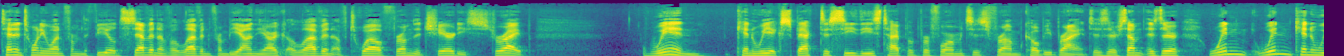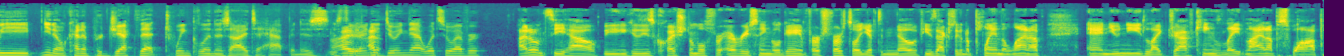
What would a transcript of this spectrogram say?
10 and 21 from the field, 7 of 11 from beyond the arc, 11 of 12 from the charity stripe. When can we expect to see these type of performances from Kobe Bryant? Is there some? Is there when? When can we, you know, kind of project that twinkle in his eye to happen? Is is there I, any I, doing that whatsoever? I don't see how because he's questionable for every single game. First, first of all, you have to know if he's actually going to play in the lineup, and you need like DraftKings late lineup swap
